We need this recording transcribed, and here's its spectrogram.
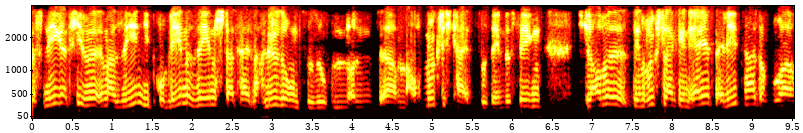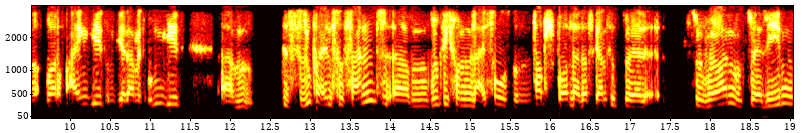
das Negative immer sehen, die Probleme sehen, statt halt nach Lösungen zu suchen und ähm, auch Möglichkeiten zu sehen. Deswegen, ich glaube, den Rückschlag, den er jetzt erlebt hat und wo er, wo er darauf eingeht und wie er damit umgeht, ähm, ist super interessant, ähm, wirklich von Leistungs- und Top-Sportler das Ganze zu, zu hören und zu erleben,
